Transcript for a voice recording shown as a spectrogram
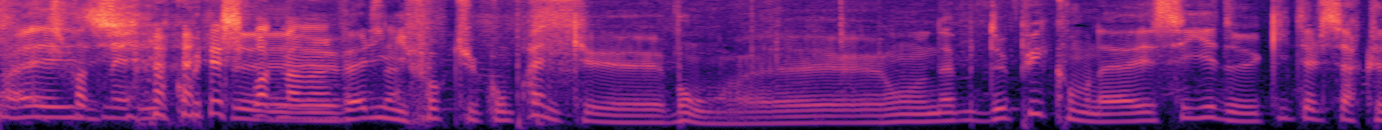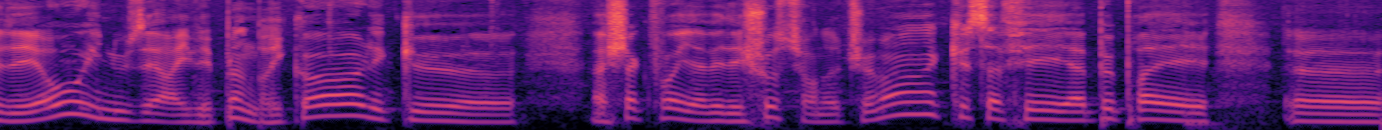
Ouais, je crois que, mes- écoute, je crois que ma main euh, Valine, il faut que tu comprennes que, bon, euh, on a, depuis qu'on a essayé de quitter le cercle des héros, il nous est arrivé plein de bricoles et que euh, à chaque fois il y avait des choses sur notre chemin, que ça fait à peu près euh,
